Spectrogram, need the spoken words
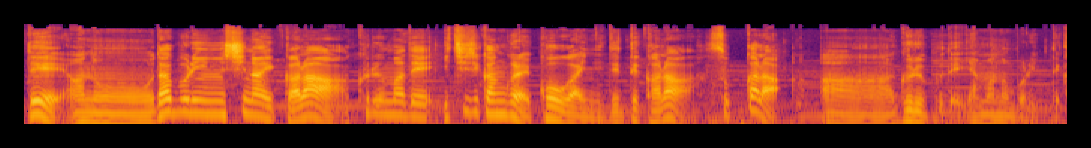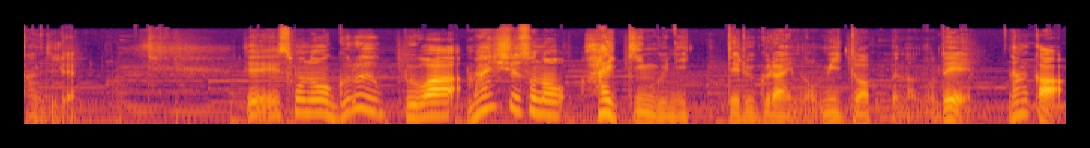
で、あのー、ダブリン市内から車で1時間ぐらい郊外に出てからそっからあグループで山登りって感じででそのグループは毎週そのハイキングに行ってるぐらいのミートアップなのでなんか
